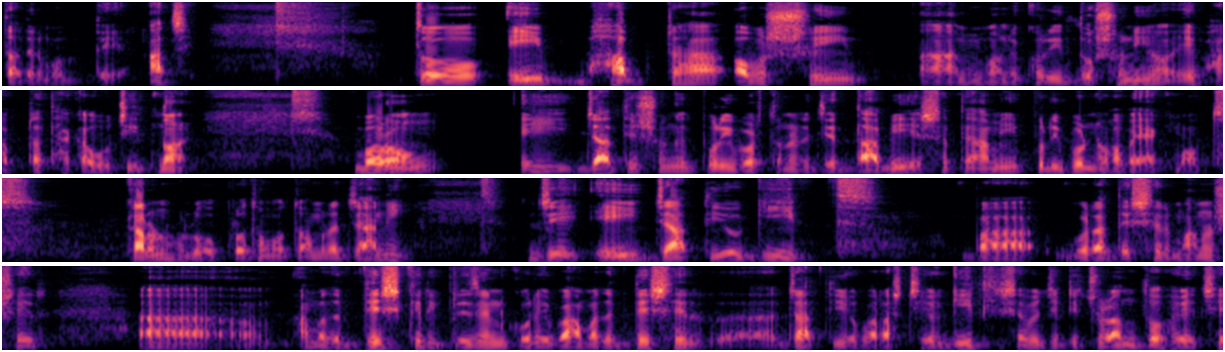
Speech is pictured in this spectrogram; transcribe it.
তাদের মধ্যে আছে। তো এই ভাবটা অবশ্যই, আমি মনে করি, দোষণীয়, এই ভাবটা থাকা উচিত নয়। বরং এই জাতীয় সংগীত পরিবর্তনের যে দাবি, এর সাথে আমি পরিপূর্ণভাবে একমত। কারণ হলো, প্রথমত আমরা জানি যে এই জাতীয় গীত বা গোটা দেশের মানুষের আমাদের দেশকে রিপ্রেজেন্ট করে বা আমাদের দেশের জাতীয় বা রাষ্ট্রীয় গীত হিসাবে যেটি চূড়ান্ত হয়েছে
